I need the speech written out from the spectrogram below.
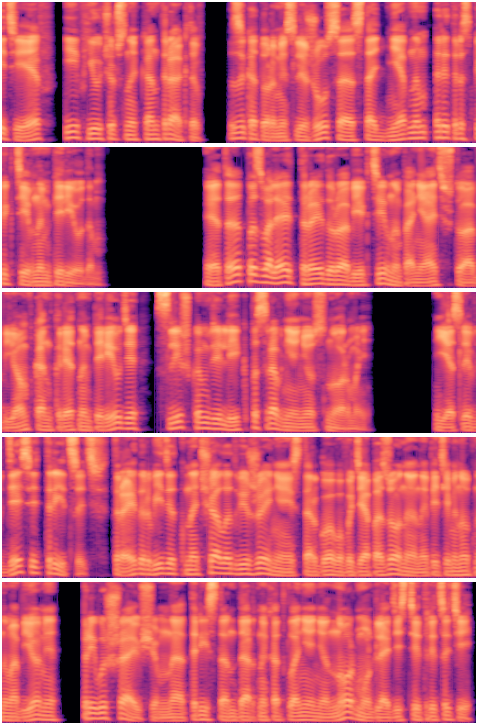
ETF и фьючерсных контрактов, за которыми слежу со 100-дневным ретроспективным периодом. Это позволяет трейдеру объективно понять, что объем в конкретном периоде слишком велик по сравнению с нормой. Если в 10.30 трейдер видит начало движения из торгового диапазона на 5-минутном объеме, превышающем на 3 стандартных отклонения норму для 10.30,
